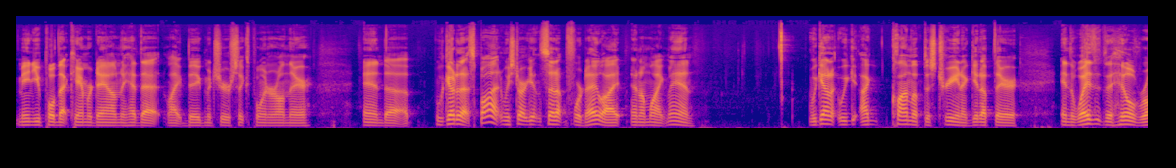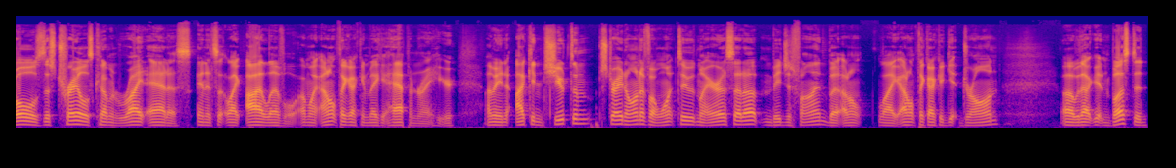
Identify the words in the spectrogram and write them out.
me and you pulled that camera down. We had that like big mature six pointer on there, and uh, we go to that spot and we start getting set up before daylight. And I'm like, man, we got we I climb up this tree and I get up there, and the way that the hill rolls, this trail is coming right at us, and it's at like eye level. I'm like, I don't think I can make it happen right here. I mean, I can shoot them straight on if I want to with my arrow set up and be just fine, but I don't like I don't think I could get drawn uh, without getting busted.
